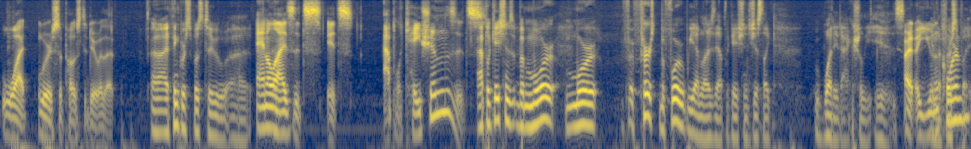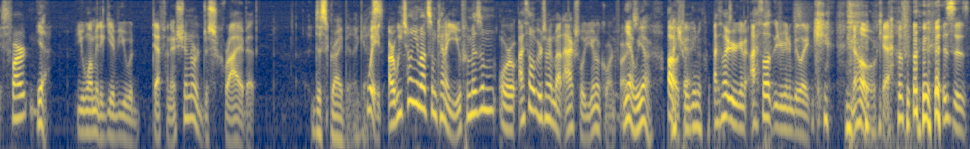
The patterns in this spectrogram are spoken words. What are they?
what we're supposed to do with it. Uh, I think we're supposed to uh, Analyze its its applications. Its applications, but more more f- first before we analyze the applications, just like what it actually is. all right, a in the first unicorn place. fart. Yeah, You want me to give you a definition or describe it? describe it. I guess. Wait, are we talking about some kind of euphemism, or I thought we were talking about actual unicorn farts? Yeah, we are. Oh, Actual okay. unicorn. I thought you were gonna. I thought you were gonna be like, no, Kev. this is,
